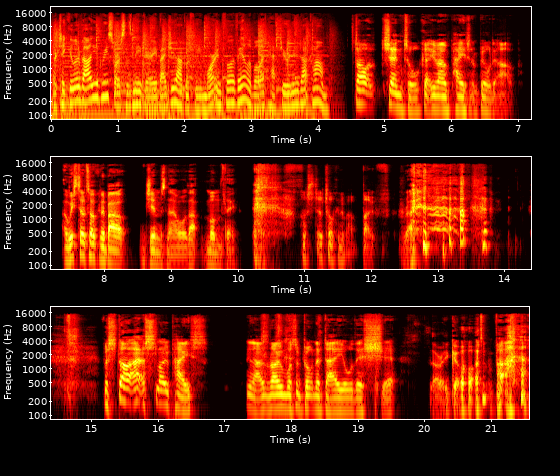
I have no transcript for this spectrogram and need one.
Particular valued resources may vary by geography. More info available at heftyrenew.com. Start gentle, get your own pace, and build it up. Are we still talking about gyms now or that mum thing? We're still talking about both. Right. But start at a slow pace. You know, Rome wasn't built in a day, all this shit. Sorry, go on. But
